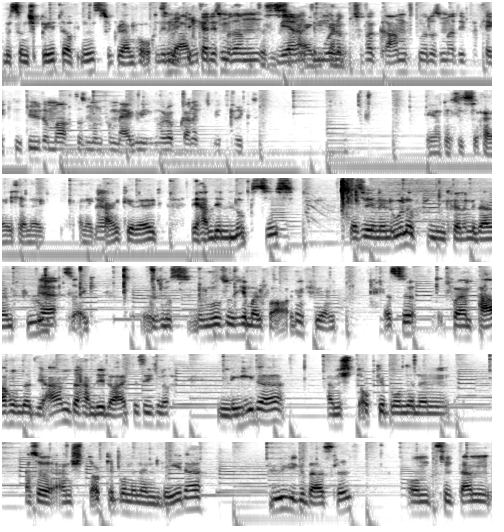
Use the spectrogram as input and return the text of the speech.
um es dann später auf Instagram hochzuladen. Wirklichkeit ist man dann ist während dem Urlaub so verkrampft, nur dass man die perfekten Bilder macht, dass man vom eigentlichen Urlaub gar nichts mitkriegt. Ja, das ist doch eigentlich eine, eine Ja. kranke Welt. Wir haben den Luxus, dass wir in den Urlaub fliegen können mit einem Flugzeug. Das muss, das muss man sich ja mal vor Augen führen. Weißt du, vor ein paar hundert Jahren, da haben die Leute sich noch Leder an stockgebundenen, also an stockgebundenen Leder Flügel gebastelt und sind dann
